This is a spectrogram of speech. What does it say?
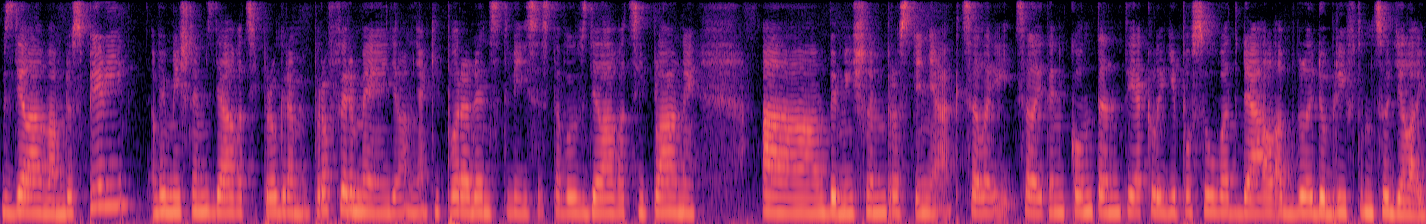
vzdělávám dospělí, vymýšlím vzdělávací programy pro firmy, dělám nějaký poradenství, sestavuju vzdělávací plány a vymýšlím prostě nějak celý, celý ten content, jak lidi posouvat dál, aby byli dobrý v tom, co dělají.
